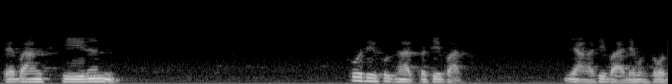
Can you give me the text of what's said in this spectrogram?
แต่บางทีนั้น ผู้ที่ฝึกหัดปฏิบัติ อย่างอธิบายในเบื้องต้น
